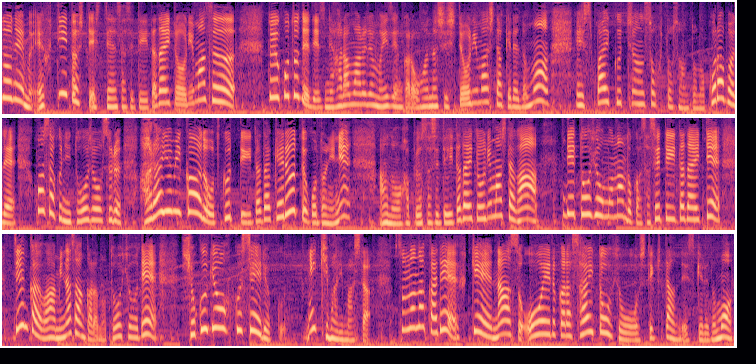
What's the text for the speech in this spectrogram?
ドネーム FT として出演させていただいております。ということでですね、はらまるでも以前からお話ししておりましたけれども、えスパイクチューンソフトさんとのコラボで本作に登場する原由美カードを作っていただけるってことにね、あの、発表させていただいておりましたが、で、投票も何度かさせていただいて、前回は皆さんからの投票で、職業副勢力に決まりました。その中で、府警、ナース、OL から再投票をしてきたんですけれども、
